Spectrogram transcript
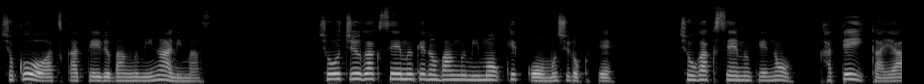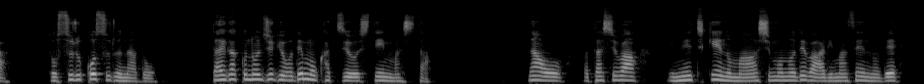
食を扱っている番組があります。小中学生向けの番組も結構面白くて、小学生向けの家庭科やドスルコスルなど大学の授業でも活用していました。なお、私は NHK の回し物ではありませんので、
